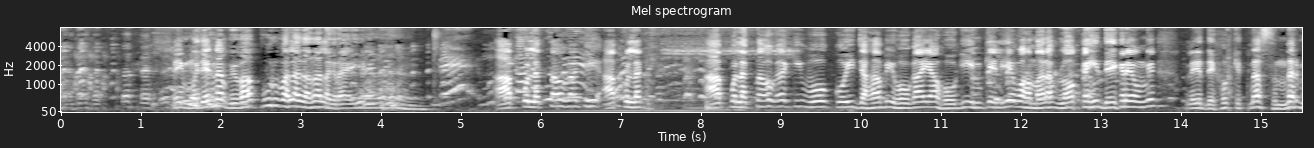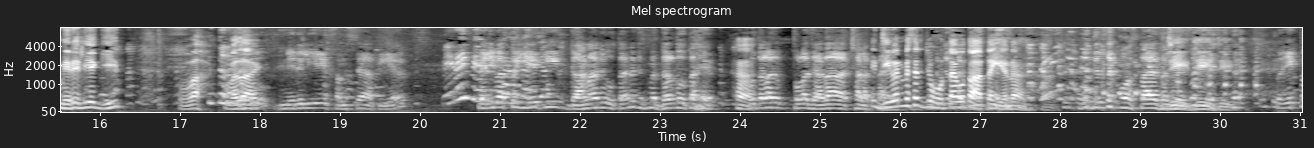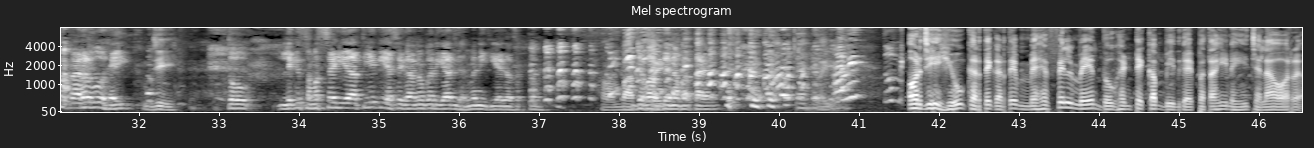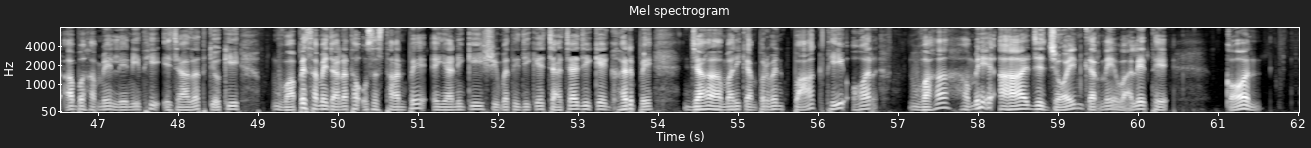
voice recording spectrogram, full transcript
नहीं मुझे ना विवाह पूर्व वाला ज़्यादा लग रहा है ये। आपको लगता होगा कि आपको लग आपको लगता होगा कि वो कोई जहाँ भी होगा या होगी इनके लिए वो हमारा ब्लॉग कहीं देख रहे होंगे। लेकिन देखो कितना सुंदर मेरे लिए गीत। वाह मज़ा आ मेरे लिए एक समस्या आती है। ही पहली बात तो ये कि गाना जो होता है ना जिसमें दर्द होता है हाँ। वो थोड़ा थोड़ा ज़्यादा अच्छा लगता है। जीवन में सर जो वो होता है वो तो आता ही है ना। वो दिल तक पहुँचता है सर जी जी जी। तो एक तो कारण वो है ही। जी। तो लेकिन समस्या ये आती है कि ऐसे गानों का रियाज घर में नहीं किया जा सकता। हाँ तो जवाब देना पड़ता है। और जी, यूँ करते करते महफिल में दो घंटे कब बीत गए पता ही नहीं चला और अब हमें लेनी थी इजाज़त क्योंकि वापस हमें जाना था उस स्थान पे, यानी कि श्रीमती जी के चाचा जी के घर पे, जहाँ हमारी कैंपरवैन पार्क थी और वहाँ हमें आज ज्वाइन करने वाले थे। कौन?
